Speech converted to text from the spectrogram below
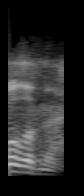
холодно.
